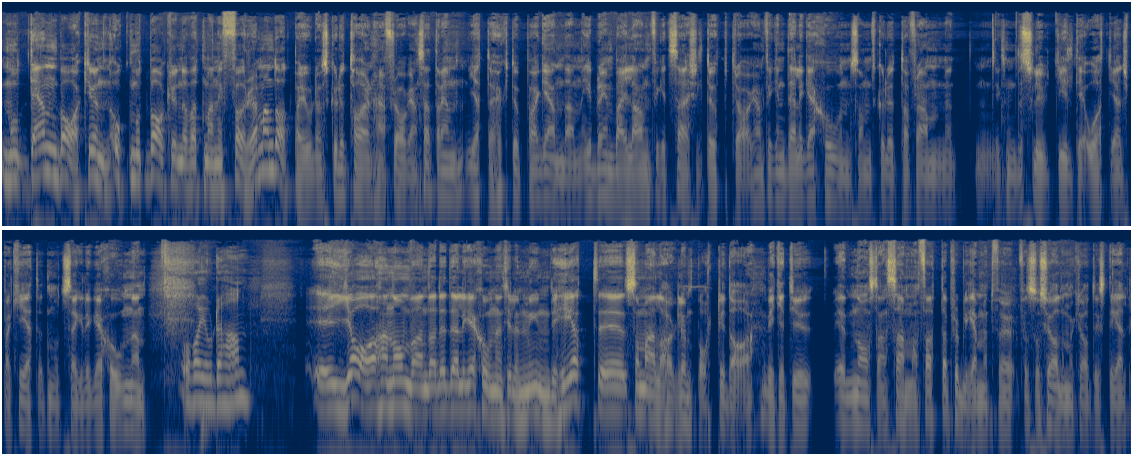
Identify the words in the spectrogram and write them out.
mot den bakgrunden och mot bakgrund av att man i förra mandatperioden skulle ta den här frågan, sätta den jättehögt upp på agendan. Ibrahim Baylan fick ett särskilt uppdrag. Han fick en delegation som skulle ta fram liksom det slutgiltiga åtgärdspaketet mot segregationen. Och vad gjorde han? Eh, ja, han omvandlade delegationen till en myndighet eh, som alla har glömt bort idag, vilket ju någonstans sammanfattar problemet för, för socialdemokratisk del.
